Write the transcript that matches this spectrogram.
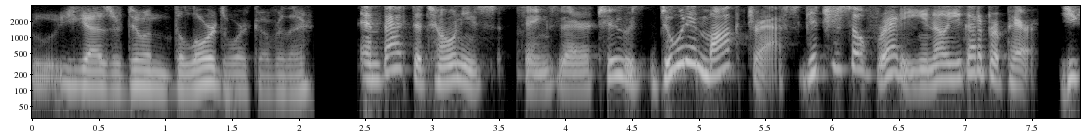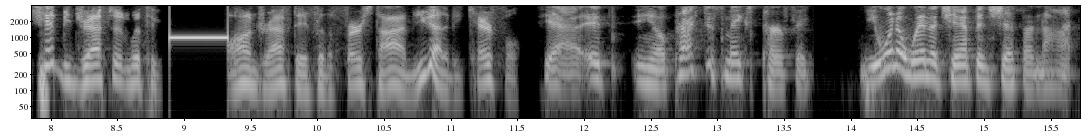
You guys are doing the Lord's work over there. and back to Tony's things there too. Do it in mock drafts. Get yourself ready. You know, you got to prepare. You can't be drafted with a on draft day for the first time. You got to be careful. Yeah, it you know, practice makes perfect. You want to win a championship or not?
